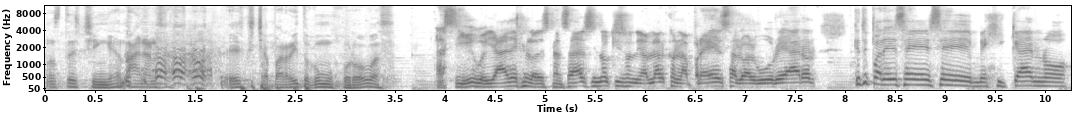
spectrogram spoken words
no estés chingando. Ah, no, no. es que chaparrito como jorobas. Así, güey, ya déjenlo descansar. Si no quiso ni hablar con la prensa, lo alburearon. ¿Qué te parece ese mexicano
